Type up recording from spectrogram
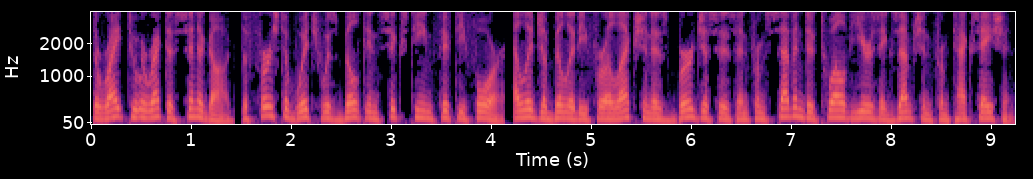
the right to erect a synagogue the first of which was built in 1654, eligibility for election as burgesses and from 7 to 12 years exemption from taxation.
